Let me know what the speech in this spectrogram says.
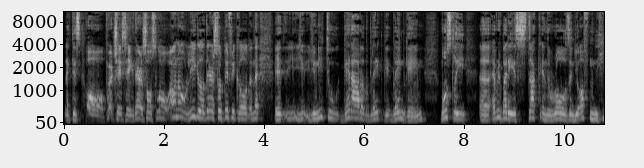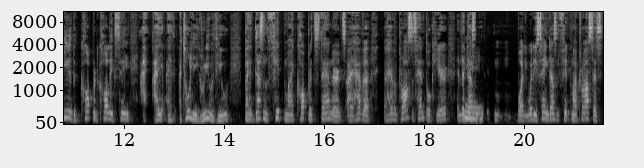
Like this oh purchasing they're so slow. Oh no legal they're so difficult. And then it, you, you need to get out of the blame game. Mostly uh, everybody is stuck in the roles and you often hear the corporate colleagues saying I, I, I totally agree with you but it doesn't fit my corporate standards. I have a i have a process handbook here and that mm. doesn't fit, what, what you're saying doesn't fit my process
